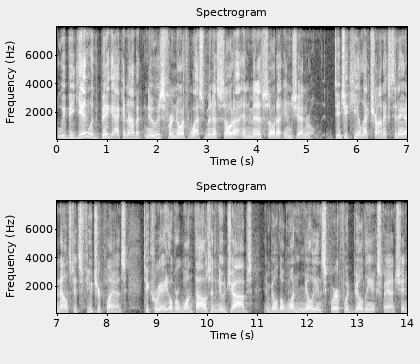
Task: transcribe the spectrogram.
We begin with big economic news for Northwest Minnesota and Minnesota in general. DigiKey Electronics today announced its future plans to create over 1,000 new jobs and build a 1 million square foot building expansion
